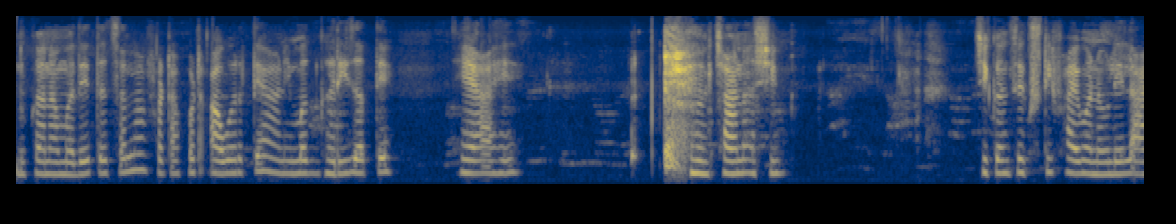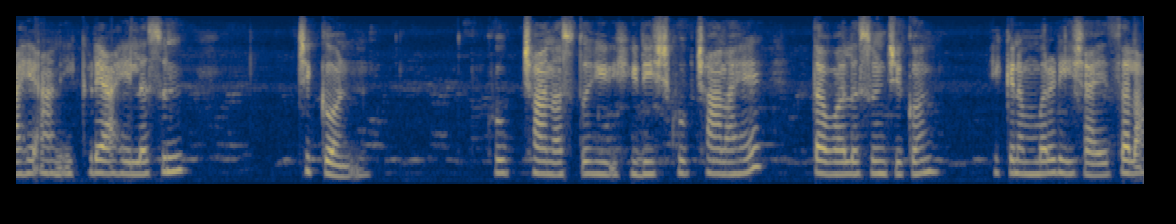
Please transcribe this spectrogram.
दुकानामध्ये. तर चला फटाफट आवरते आणि मग घरी जाते. हे आहे छान अशी चिकन सिक्स्टी फाय बनवलेलं आहे. आणि इकडे आहे लसूण चिकन. खूप छान असतो. ही ही डिश खूप छान आहे. तवा लसूण चिकन. एक नंबर डिश आहे. चला.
